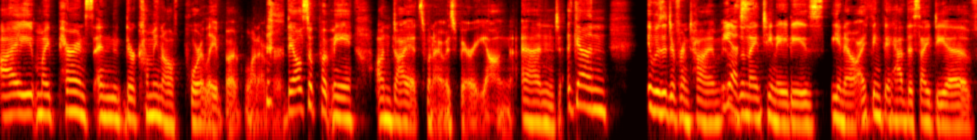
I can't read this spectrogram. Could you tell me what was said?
I my parents and they're coming off poorly, but whatever. they also put me on diets when I was very young, and again, it was a different time. It Yes. was the 1980s. You know, I think they had this idea of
